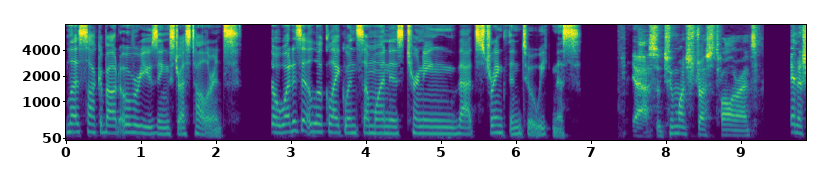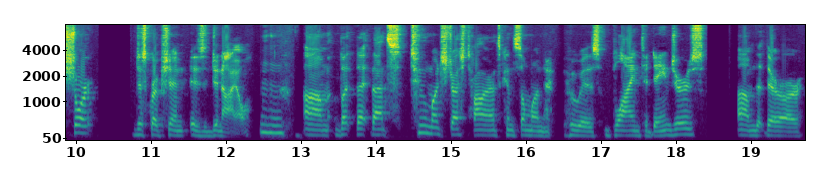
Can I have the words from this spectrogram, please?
let's talk about overusing stress tolerance. So, what does it look like when someone is turning that strength into a weakness? Yeah, so too much stress tolerance, in a short description, is denial. Mm-hmm. Um, but that, that's too much stress tolerance can someone who is blind to dangers, um, that there are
